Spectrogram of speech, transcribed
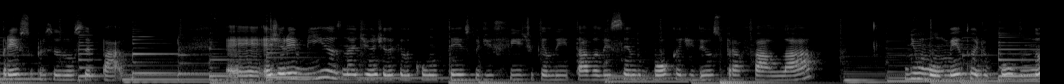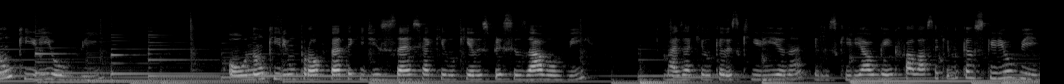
Preço precisou ser pago. É, é Jeremias, né, diante daquele contexto difícil que ele estava ali sendo boca de Deus para falar, em um momento onde o povo não queria ouvir, ou não queria um profeta que dissesse aquilo que eles precisavam ouvir, mas aquilo que eles queriam, né? Eles queriam alguém que falasse aquilo que eles queriam ouvir.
